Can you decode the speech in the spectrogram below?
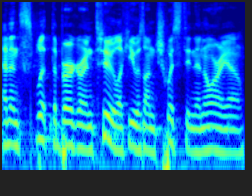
and then split the burger in two like he was untwisting an Oreo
